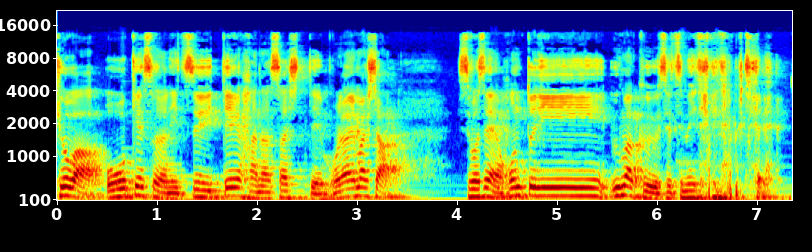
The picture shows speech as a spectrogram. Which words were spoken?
今日はオーケストラについて話させてもらいました。すいません。本当にうまく説明できなくて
